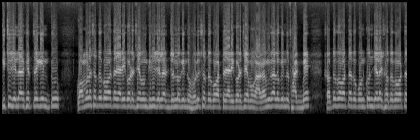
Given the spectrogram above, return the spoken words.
কিছু জেলার ক্ষেত্রে কিন্তু কমলা সতর্কবার্তা জারি করেছে এবং কিছু জেলার জন্য কিন্তু হলুদ সতর্কবার্তা জারি করেছে এবং আগামীকালও কিন্তু থাকবে। সতর্কবার্তা তো কোন কোন জেলায় সতর্কবার্তা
